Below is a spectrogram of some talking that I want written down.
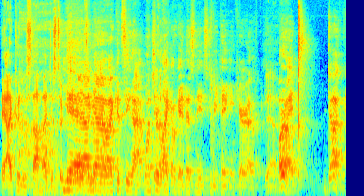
eh, I couldn't stop. I just took the whole Yeah, thing no, apart. I could see that. Once you're like, okay, this needs to be taken care of. Yeah. All right, Doug,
